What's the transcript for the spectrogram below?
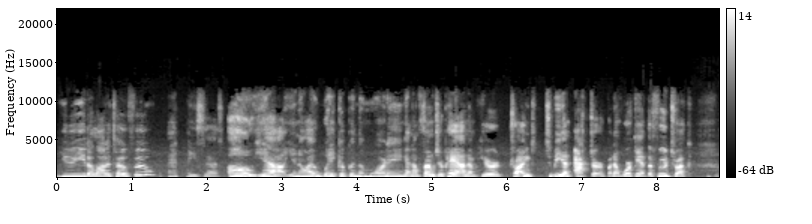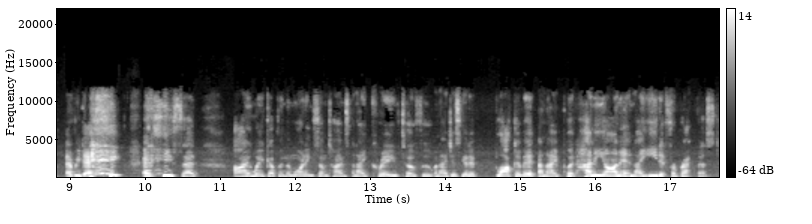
you eat a lot of tofu? And he says, Oh, yeah. You know, I wake up in the morning and I'm from Japan. I'm here trying to be an actor, but I'm working at the food truck every day. and he said, I wake up in the morning sometimes and I crave tofu and I just get a block of it and I put honey on it and I eat it for breakfast.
